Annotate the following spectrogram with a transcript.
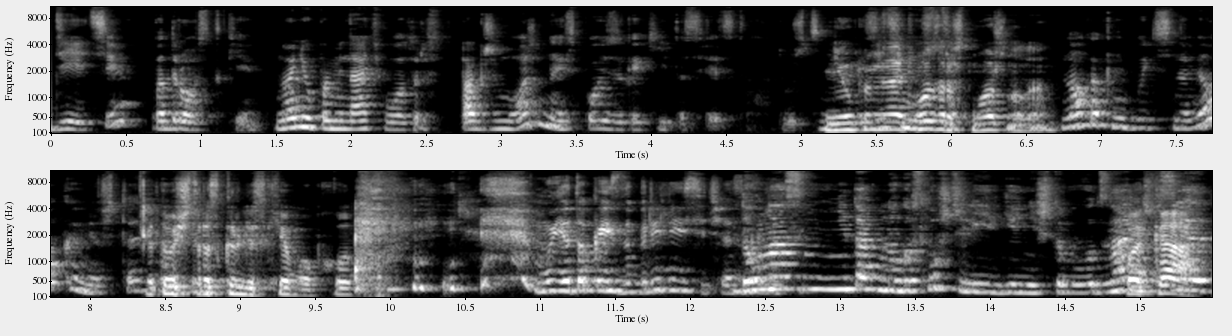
дети, подростки, но не упоминать возраст. Также можно, используя какие-то средства Не упоминать возраст можно, да. Но как-нибудь с намеками, что это... Это вы сейчас раскрыли схему обхода. Мы ее только изобрели сейчас. Да у нас не так много слушателей, Евгений, чтобы вот знали Пока. все...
